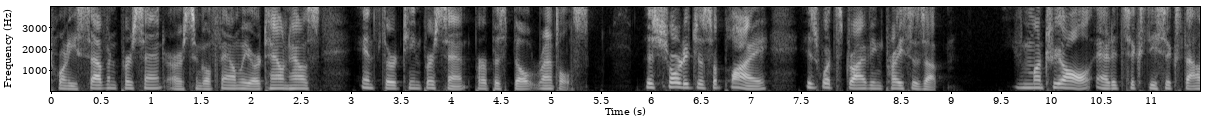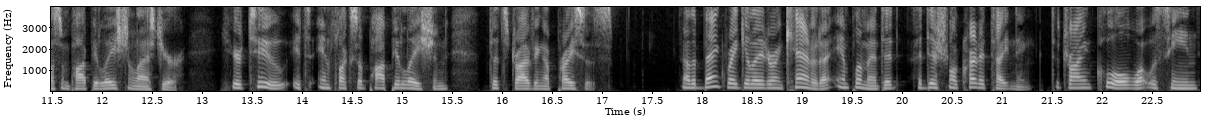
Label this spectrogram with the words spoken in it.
27% are single family or townhouse, and 13% purpose built rentals. This shortage of supply is what's driving prices up. Even Montreal added 66,000 population last year. Here, too, it's influx of population that's driving up prices. Now, the bank regulator in Canada implemented additional credit tightening to try and cool what was seen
